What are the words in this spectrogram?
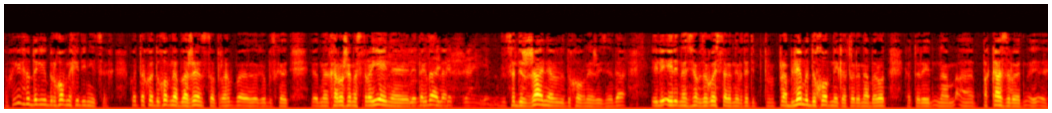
а в каких-то таких духовных единицах. Какое-то такое духовное блаженство, как бы сказать, хорошее настроение или так далее. Содержание. Содержание в духовной жизни, да. Или, или начнем с другой стороны, вот эти проблемы духовные, которые наоборот, которые нам а, показывают э,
